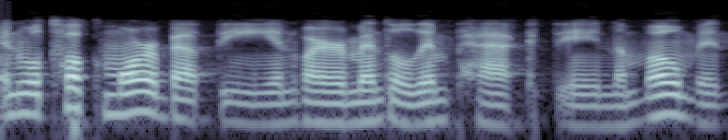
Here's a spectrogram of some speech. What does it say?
And we'll talk more about the environmental impact in a moment.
